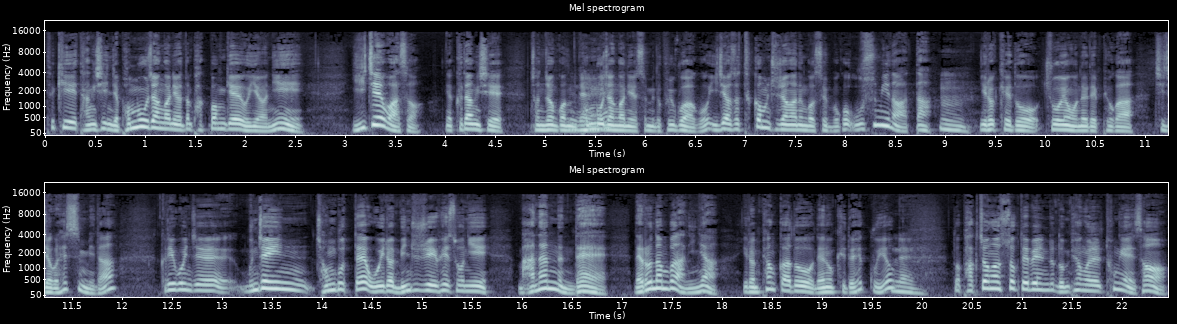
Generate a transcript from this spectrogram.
특히 당시 이제 법무부 장관이었던 박범계 의원이 이제 와서 그 당시에 전 정권 네. 법무부 장관이었음에도 불구하고 이제 와서 특검을 주장하는 것을 보고 웃음이 나왔다. 음. 이렇게도 주호영 원내대표가 지적을 했습니다. 그리고 이제 문재인 정부 때 오히려 민주주의 훼손이 많았는데 내로남불 아니냐 이런 평가도 내놓기도 했고요. 네. 또 박정환 수석 대변인도 논평을 통해서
